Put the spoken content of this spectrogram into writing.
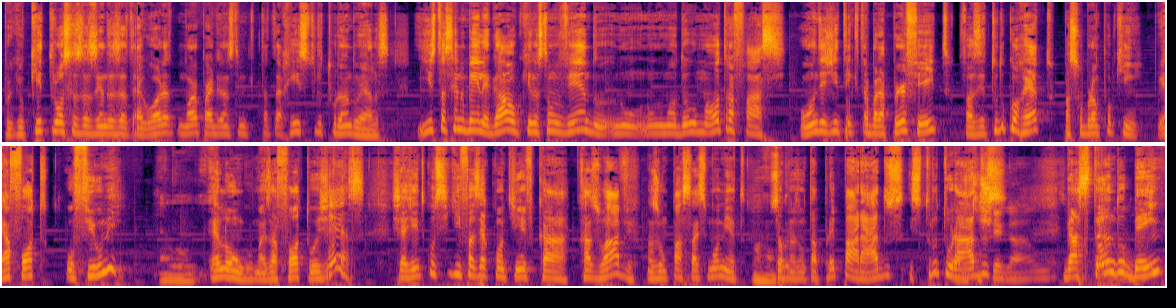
Porque o que trouxe as fazendas até agora, a maior parte delas temos que estar tá, tá reestruturando elas. E isso está sendo bem legal, porque nós estamos vendo num, num, uma outra face, onde a gente tem que trabalhar perfeitamente perfeito, fazer tudo correto para sobrar um pouquinho. É a foto. O filme é longo. é longo, mas a foto hoje é essa. Se a gente conseguir fazer a continha ficar razoável, nós vamos passar esse momento. Uhum. Só que nós vamos estar preparados, estruturados, gastando bem,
